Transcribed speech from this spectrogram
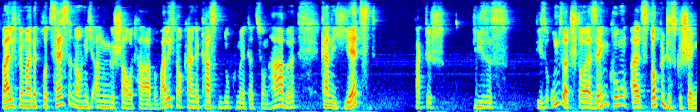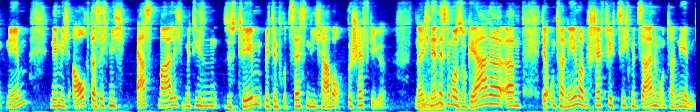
weil ich mir meine Prozesse noch nicht angeschaut habe, weil ich noch keine Kastendokumentation habe, kann ich jetzt praktisch dieses diese Umsatzsteuersenkung als doppeltes Geschenk nehmen, nämlich auch, dass ich mich erstmalig mit diesem System, mit den Prozessen, die ich habe, auch beschäftige. Ne, ich mhm. nenne es immer so gerne, ähm, der Unternehmer beschäftigt sich mit seinem Unternehmen.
